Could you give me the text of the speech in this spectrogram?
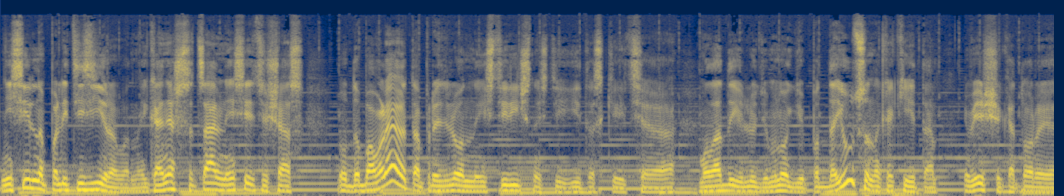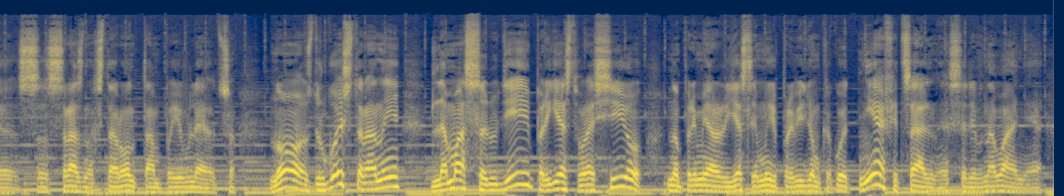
не сильно политизировано. И, конечно, социальные сети сейчас ну, добавляют определенной истеричности, и, так сказать, э, молодые люди, многие поддаются на какие-то вещи, которые с, с разных сторон там появляются. Но, с другой стороны, для массы людей приезд в Россию, например, если мы проведем какое-то неофициальное соревнование –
